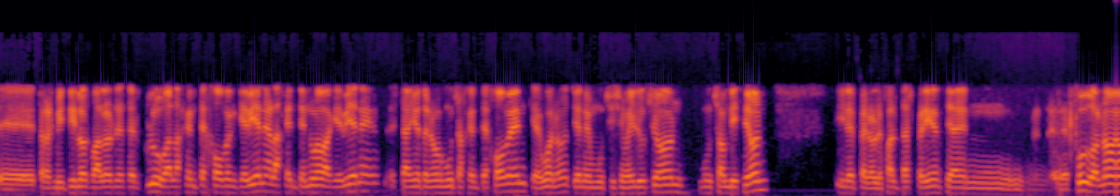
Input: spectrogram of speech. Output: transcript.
de, transmitir los valores del club a la gente joven que viene, a la gente nueva que viene. Este año tenemos mucha gente joven que, bueno, tiene muchísima ilusión, mucha ambición. Y pero le falta experiencia en, el fútbol, ¿no?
